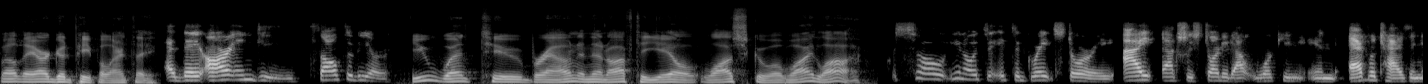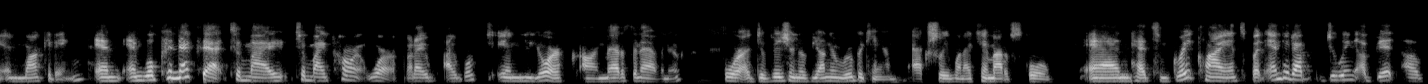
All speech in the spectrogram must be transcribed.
Well, they are good people, aren't they? Uh, they are indeed. Salt of the earth. You went to Brown and then off to Yale Law School. Why law? So, you know, it's a, it's a great story. I actually started out working in advertising and marketing and and we'll connect that to my to my current work. But I I worked in New York on Madison Avenue for a division of Young and Rubicam actually when I came out of school and had some great clients but ended up doing a bit of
